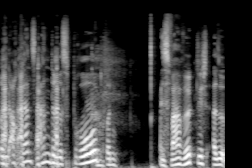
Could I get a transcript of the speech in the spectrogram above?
und auch ganz anderes Brot und es war wirklich, also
